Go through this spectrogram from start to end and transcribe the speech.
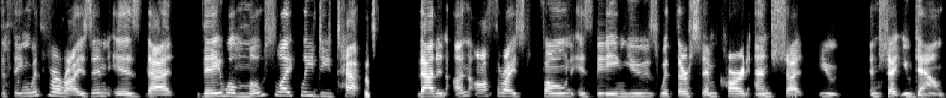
the thing with Verizon is that they will most likely detect that an unauthorized phone is being used with their SIM card and shut you and shut you down.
